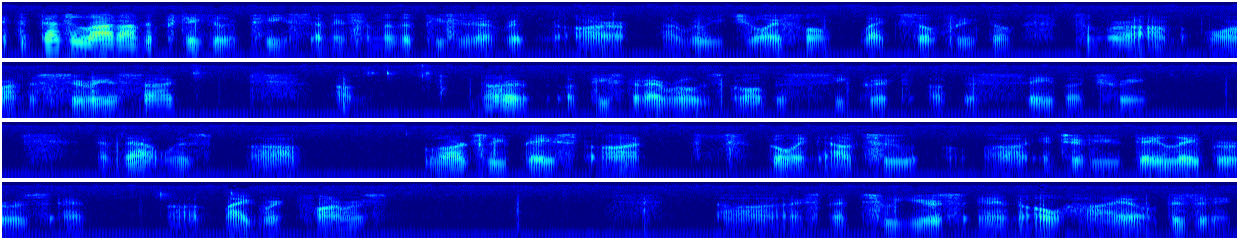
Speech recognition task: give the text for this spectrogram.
It depends a lot on the particular piece. I mean, some of the pieces I've written are, are really joyful, like Sofrito. Some are on, more on the serious side. Um, another a piece that I wrote is called The Secret of the Ceiba Tree, and that was uh, largely based on going out to uh, interview day laborers and uh, migrant farmers. Uh, I spent two years in Ohio visiting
